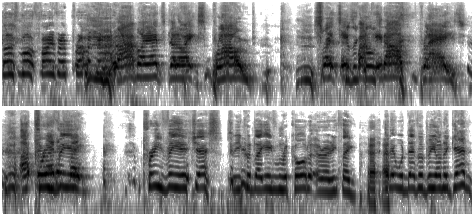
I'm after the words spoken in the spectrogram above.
that's my favourite program. ah, my head's gonna explode. Switch it it fucking goes- off, please. I'll do anything. Pre VHS, so you could like even record it or anything, and it would never be on again.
